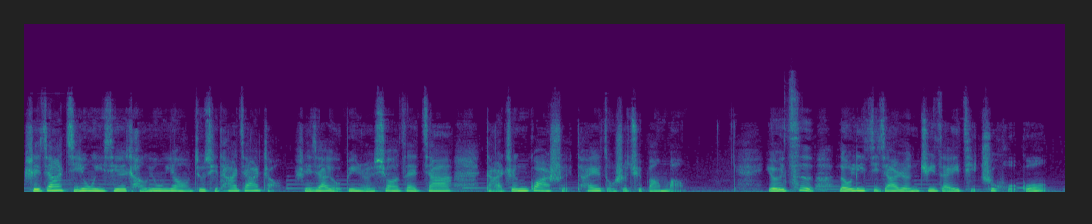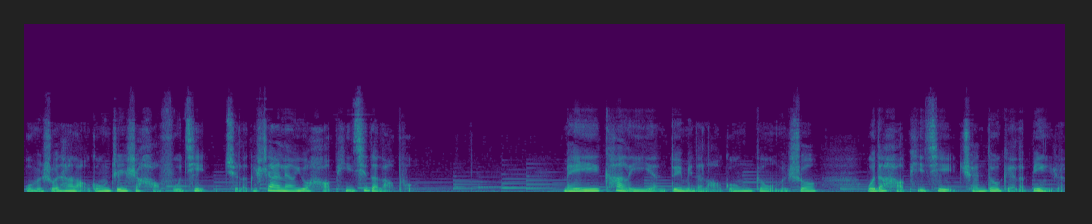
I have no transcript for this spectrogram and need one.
谁家急用一些常用药就去他家找。谁家有病人需要在家打针挂水，她也总是去帮忙。有一次，楼里几家人聚在一起吃火锅，我们说她老公真是好福气，娶了个善良又好脾气的老婆。梅看了一眼对面的老公，跟我们说：“我的好脾气全都给了病人，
